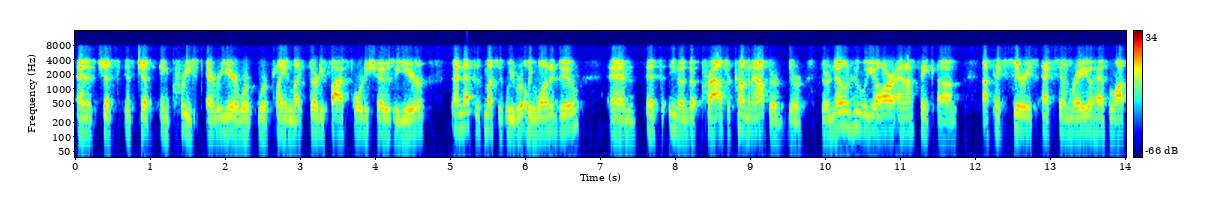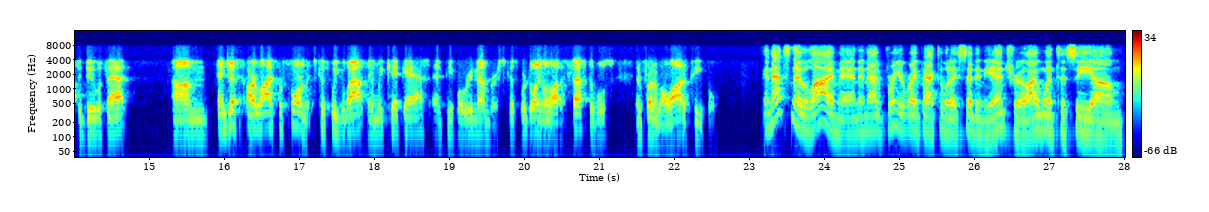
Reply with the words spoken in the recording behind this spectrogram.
And it's just it's just increased every year. We're we're playing like 35, 40 shows a year, and that's as much as we really want to do. And it's you know the crowds are coming out. They're they're they're knowing who we are, and I think um, I think Sirius XM Radio has a lot to do with that. Um, and just our live performance because we go out and we kick ass and people remember us because we're doing a lot of festivals in front of a lot of people. And that's no lie, man. And I bring it right back to what I said in the intro. I went to see, um,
